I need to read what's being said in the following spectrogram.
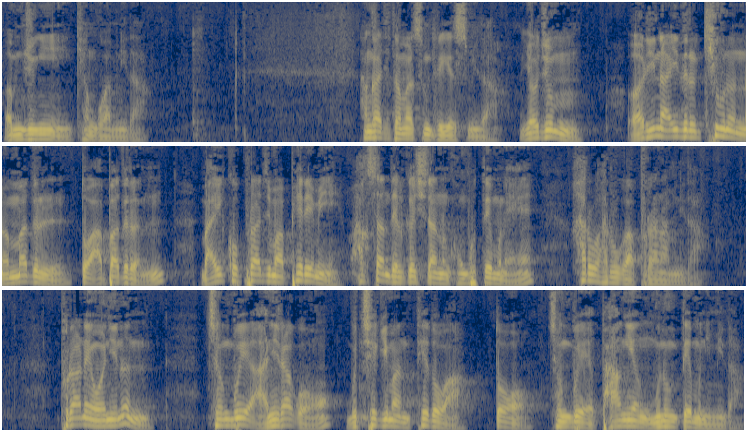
엄중히 경고합니다. 한 가지 더 말씀드리겠습니다. 요즘 어린아이들을 키우는 엄마들 또 아빠들은 마이코플라즈마 폐렴이 확산될 것이라는 공포 때문에 하루하루가 불안합니다. 불안의 원인은 정부의 아니라고 무책임한 태도와 또 정부의 방역 무능 때문입니다.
